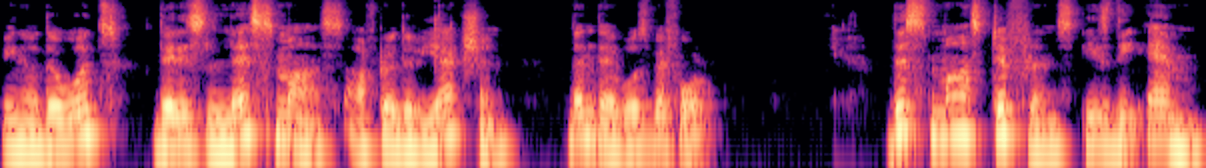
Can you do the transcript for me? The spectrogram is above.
In other words, there is less mass after the reaction than there was before. This mass difference is the m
